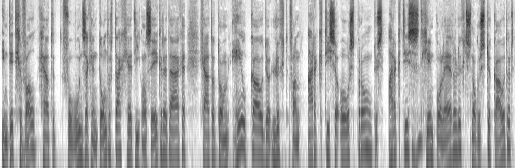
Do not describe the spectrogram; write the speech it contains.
In dit geval gaat het voor woensdag en donderdag, die onzekere dagen, gaat het om heel koude lucht van Arctische oorsprong, dus Arctisch, mhm. geen polaire lucht, is nog een stuk kouder.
